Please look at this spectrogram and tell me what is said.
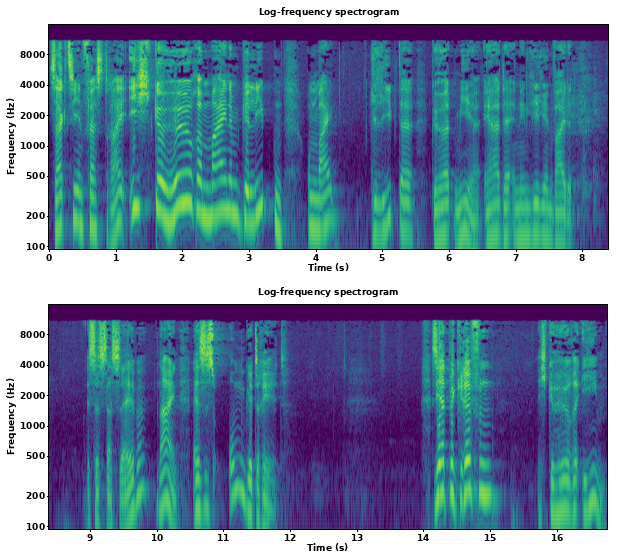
sagt sie in Vers 3, ich gehöre meinem Geliebten und mein Geliebter gehört mir, er, der in den Lilien weidet. Ist es dasselbe? Nein, es ist umgedreht. Sie hat begriffen, ich gehöre ihm.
